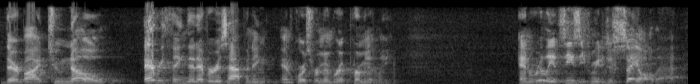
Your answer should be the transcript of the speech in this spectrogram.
thereby to know everything that ever is happening, and of course, remember it permanently. And really, it's easy for me to just say all that,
